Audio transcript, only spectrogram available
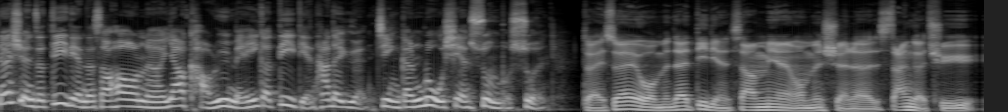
在选择地点的时候呢，要考虑每一个地点它的远近跟路线顺不顺。对，所以我们在地点上面，我们选了三个区域。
